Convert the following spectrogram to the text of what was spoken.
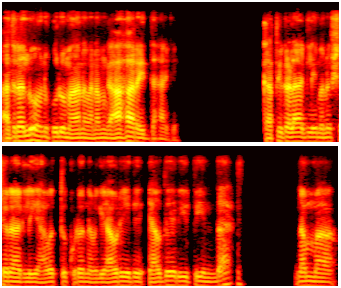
ಅದರಲ್ಲೂ ಅವನು ಗುರು ಮಾನವ ನಮ್ಗೆ ಆಹಾರ ಇದ್ದ ಹಾಗೆ. ಕಪಿಗಳಾಗ್ಲಿ, ಮನುಷ್ಯರಾಗ್ಲಿ ಯಾವತ್ತೂ ಕೂಡ ನಮಗೆ ಯಾವ ರೀತಿ, ಯಾವುದೇ ರೀತಿಯಿಂದ ನಮ್ಮ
